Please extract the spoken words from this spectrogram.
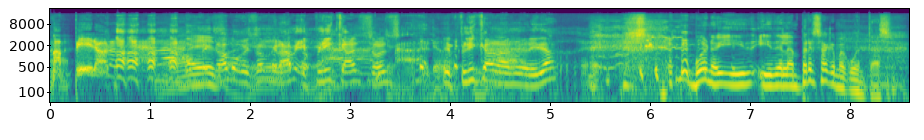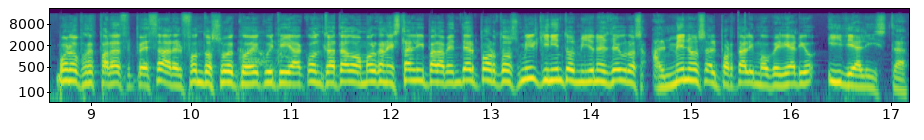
¡vampiro! No, porque son graves, explican, son, explican la realidad. Bueno, ¿y, de la empresa qué me cuentas? Bueno, pues para empezar, el fondo sueco Equity ha contratado a Morgan Stanley para vender por 2.500 millones de euros, al menos el portal inmobiliario Idealista.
